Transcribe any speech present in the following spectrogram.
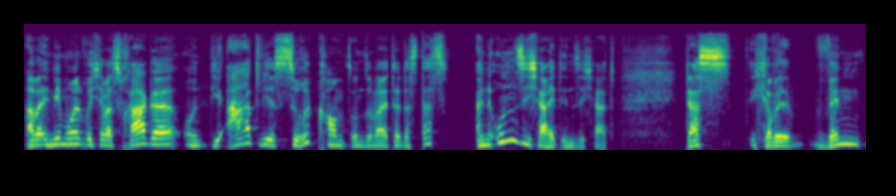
Aber in dem Moment, wo ich ja was frage und die Art, wie es zurückkommt und so weiter, dass das eine Unsicherheit in sich hat, das, ich glaube, wenn,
